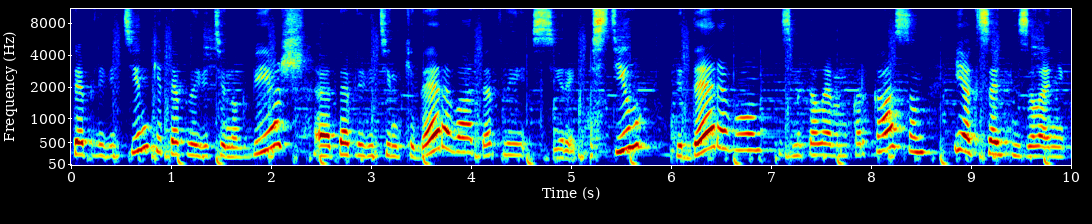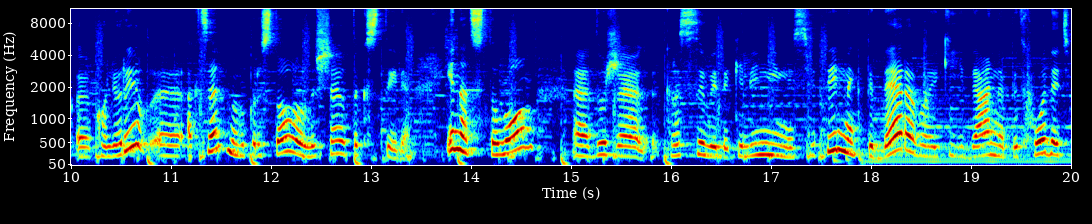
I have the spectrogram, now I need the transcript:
теплі відтінки, теплий відтінок біж, е, теплі відтінки дерева, теплий сірий. Стіл під дерево з металевим каркасом і акцентні зелені е, кольори. Е, Акцент ми використовували лише у текстилі. І над столом е, дуже красивий такий лінійний світильник під дерево, який ідеально підходить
